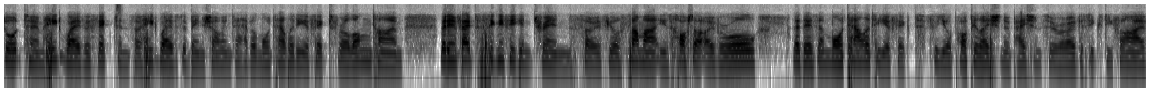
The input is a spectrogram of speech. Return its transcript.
short term heat wave effect. And so heat waves have been shown to have a mortality effect for a long time. But in fact, a significant trend. So if your summer is hotter overall, that there's a mortality effect for your population of patients who are over 65,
